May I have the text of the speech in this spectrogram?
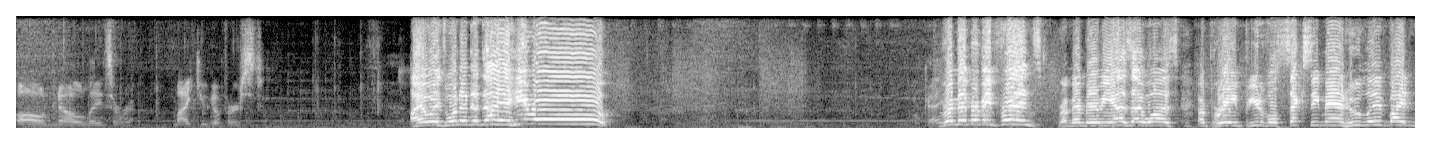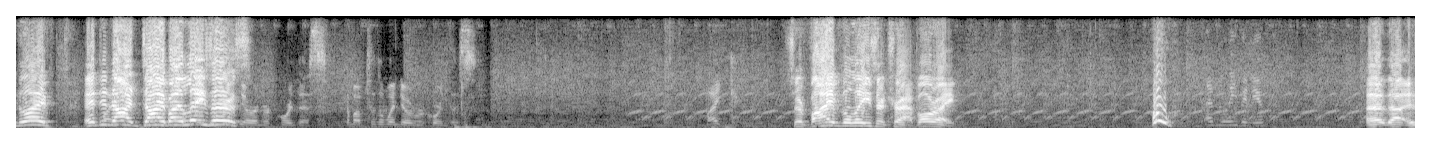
Oh no, laser. Mike, you go first. I always wanted to die a hero! Okay. Remember me, friends! Remember me as I was, a brave, beautiful, sexy man who lived my life and did not die by lasers! And record this. Come up to the window and record this. Mike. Survive the laser trap, alright. Uh, uh,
